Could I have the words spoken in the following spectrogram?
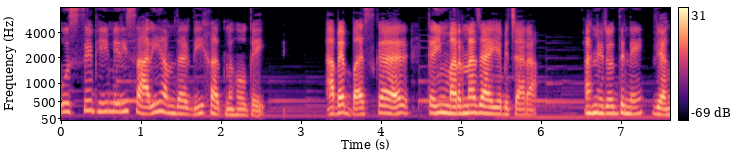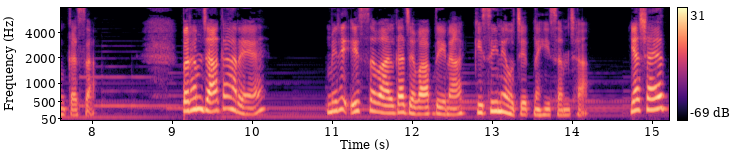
उससे भी मेरी सारी हमदर्दी खत्म हो गई। अबे बस कर, कहीं मर ना जाए ये बेचारा। अनिरुद्ध ने व्यंग कसा। पर हम जा कहाँ रहे हैं? मेरे इस सवाल का जवाब देना किसी ने उचित नहीं समझा। या शायद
